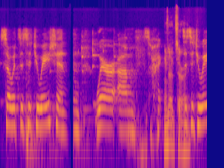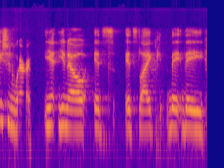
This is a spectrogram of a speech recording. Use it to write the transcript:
So it's a situation where, um, sorry, That's it's right. a situation where you know it's it's like they they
